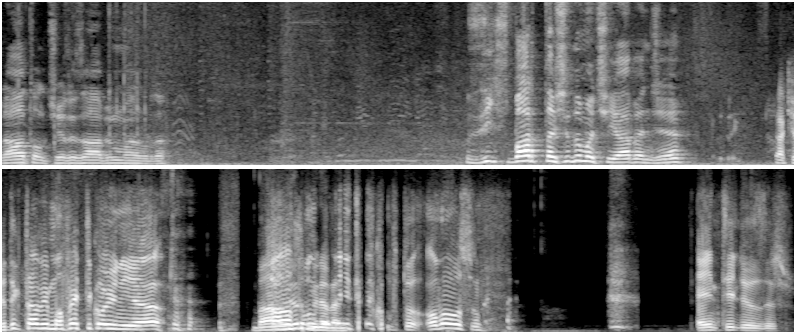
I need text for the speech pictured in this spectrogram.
Rahat ol Çerez abim var burada. Ziggs Bart taşıdı maçı ya bence. Kaçırdık tabii mahvettik oyunu ya. Bağlanıyorum yine ben. internet koptu ama olsun. Anti loser.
